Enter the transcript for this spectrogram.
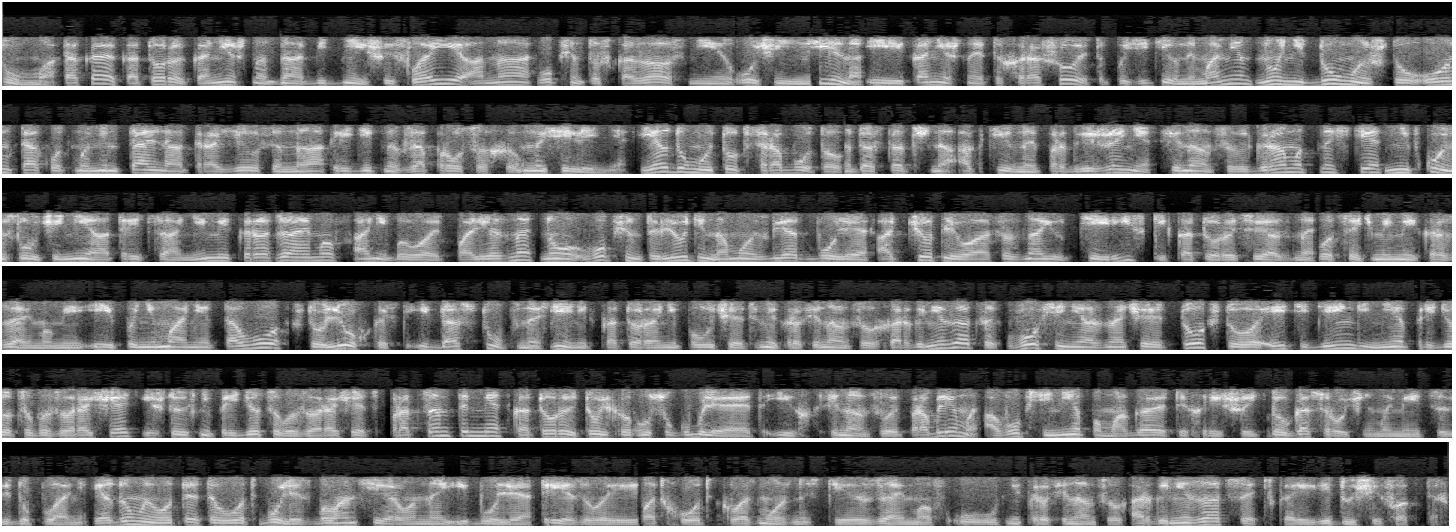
сумма, такая, которая, конечно, на беднейшие слои, она, в общем-то, сказалась не очень сильно. И, конечно, это хорошо, это позитивный момент, но не думаю, что он так вот моментально отразился на кредитных запросах населения. Я думаю, тут сработал достаточно активное продвижение финансовой грамотности, ни в коем случае не отрицание содержание микрозаймов, они бывают полезны, но, в общем-то, люди, на мой взгляд, более отчетливо осознают те риски, которые связаны вот с этими микрозаймами, и понимание того, что легкость и доступность денег, которые они получают в микрофинансовых организациях, вовсе не означает то, что эти деньги не придется возвращать и что их не придется возвращать с процентами, которые только усугубляют их финансовые проблемы, а вовсе не помогают их решить в долгосрочном имеется в виду плане. Я думаю, вот это вот более сбалансированный и более трезвый подход к возможности займов у микрофинансовых организаций, скорее ведущий фактор.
